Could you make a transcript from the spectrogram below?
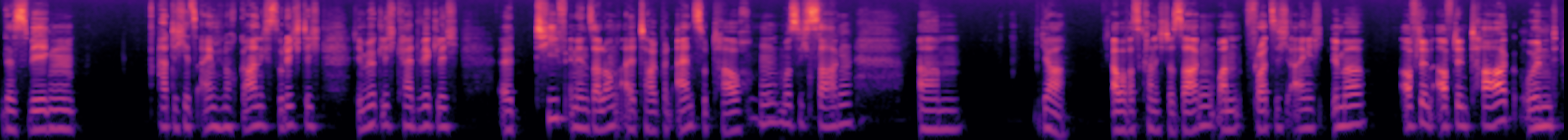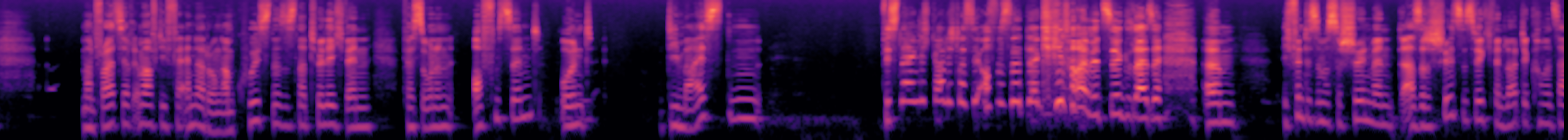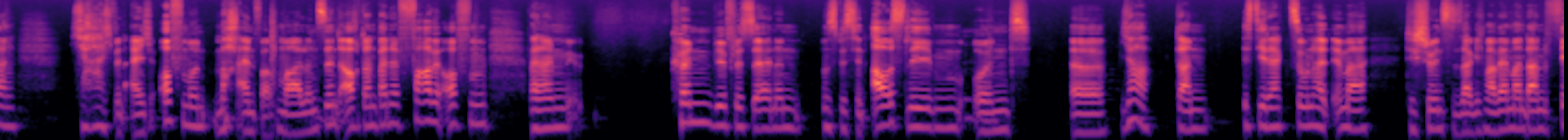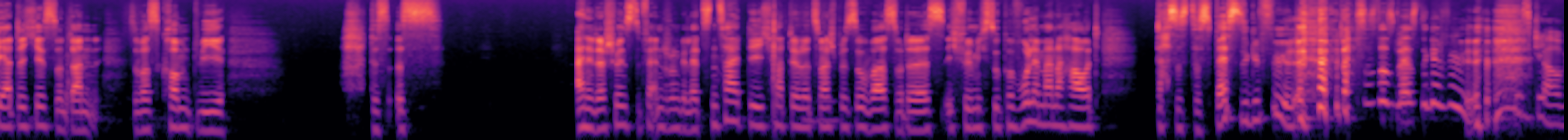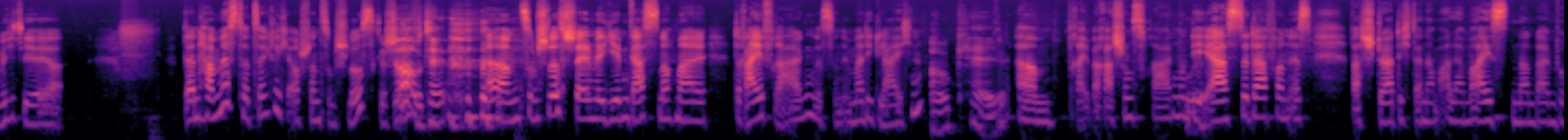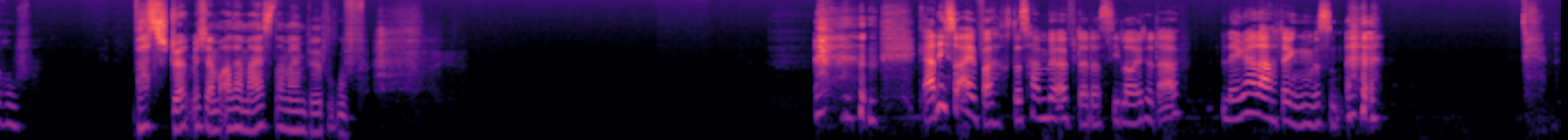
Deswegen hatte ich jetzt eigentlich noch gar nicht so richtig die Möglichkeit, wirklich äh, tief in den Salonalltag mit einzutauchen, Mhm. muss ich sagen. Ähm, ja, aber was kann ich da sagen? Man freut sich eigentlich immer auf den, auf den Tag und man freut sich auch immer auf die Veränderung. Am coolsten ist es natürlich, wenn Personen offen sind und Mhm. die meisten wissen eigentlich gar nicht, dass sie offen sind, ich mal. Beziehungsweise, ähm, ich finde es immer so schön, wenn, also das Schönste ist wirklich, wenn Leute kommen und sagen, ja, ich bin eigentlich offen und mach einfach mal und sind auch dann bei der Farbe offen, weil dann können wir Friseurinnen uns ein bisschen ausleben Mhm. und äh, ja, dann ist die Reaktion halt immer die schönste, sage ich mal. Wenn man dann fertig ist und dann sowas kommt wie, das ist eine der schönsten Veränderungen der letzten Zeit, die ich hatte, oder zum Mhm. Beispiel sowas, oder das, ich fühle mich super wohl in meiner Haut. Das ist das beste Gefühl. Das ist das beste Gefühl. Das glaube ich dir, ja. Dann haben wir es tatsächlich auch schon zum Schluss geschafft. okay. Ähm, zum Schluss stellen wir jedem Gast nochmal drei Fragen. Das sind immer die gleichen. Okay. Ähm, drei Überraschungsfragen. Und Cool. die erste davon ist, was stört dich denn am allermeisten an deinem Beruf? Was stört mich am allermeisten an meinem Beruf? Gar nicht so einfach. Das haben wir öfter, dass die Leute da länger nachdenken müssen.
